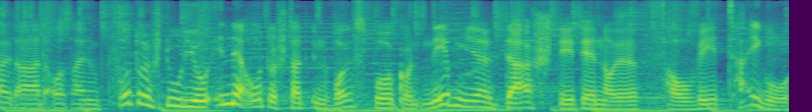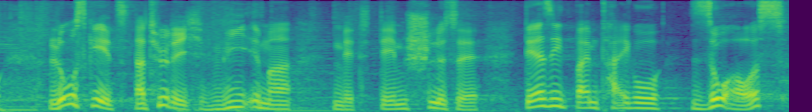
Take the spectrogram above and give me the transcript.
Asphaltart aus einem Fotostudio in der Autostadt in Wolfsburg und neben mir, da steht der neue VW Taigo. Los geht's, natürlich wie immer mit dem Schlüssel. Der sieht beim Taigo so aus.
